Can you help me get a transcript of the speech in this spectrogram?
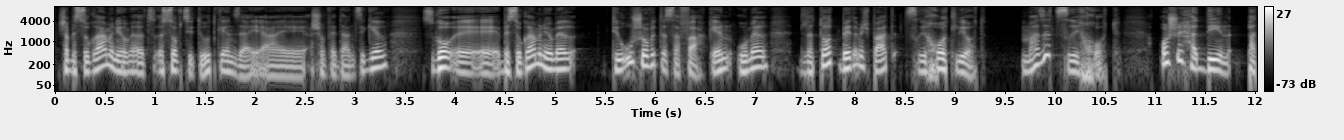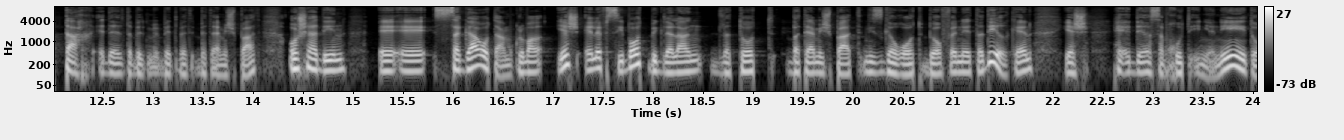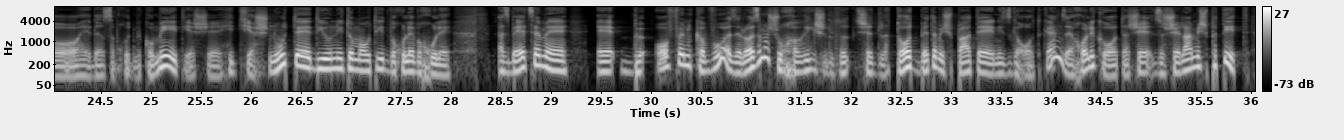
עכשיו, בסוגריים אני אומר, סוף ציטוט, כן, זה היה אה, השופט דנציגר. סגור, אה, אה, בסוגריים אני אומר, תראו שוב את השפה, כן? הוא אומר, דלתות בית המשפט צריכות להיות. מה זה צריכות? או שהדין פתח את דלת בית, בית, בית, בית המשפט, או שהדין אה, אה, סגר אותם. כלומר, יש אלף סיבות בגללן דלתות בתי המשפט נסגרות באופן אה, תדיר, כן? יש היעדר סמכות עניינית, או היעדר סמכות מקומית, יש אה, התיישנות אה, דיונית או מהותית וכולי וכולי. אז בעצם אה, אה, באופן קבוע, זה לא איזה משהו חריג שדלתות בית המשפט אה, נסגרות, כן? זה יכול לקרות, זו שאלה משפטית.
